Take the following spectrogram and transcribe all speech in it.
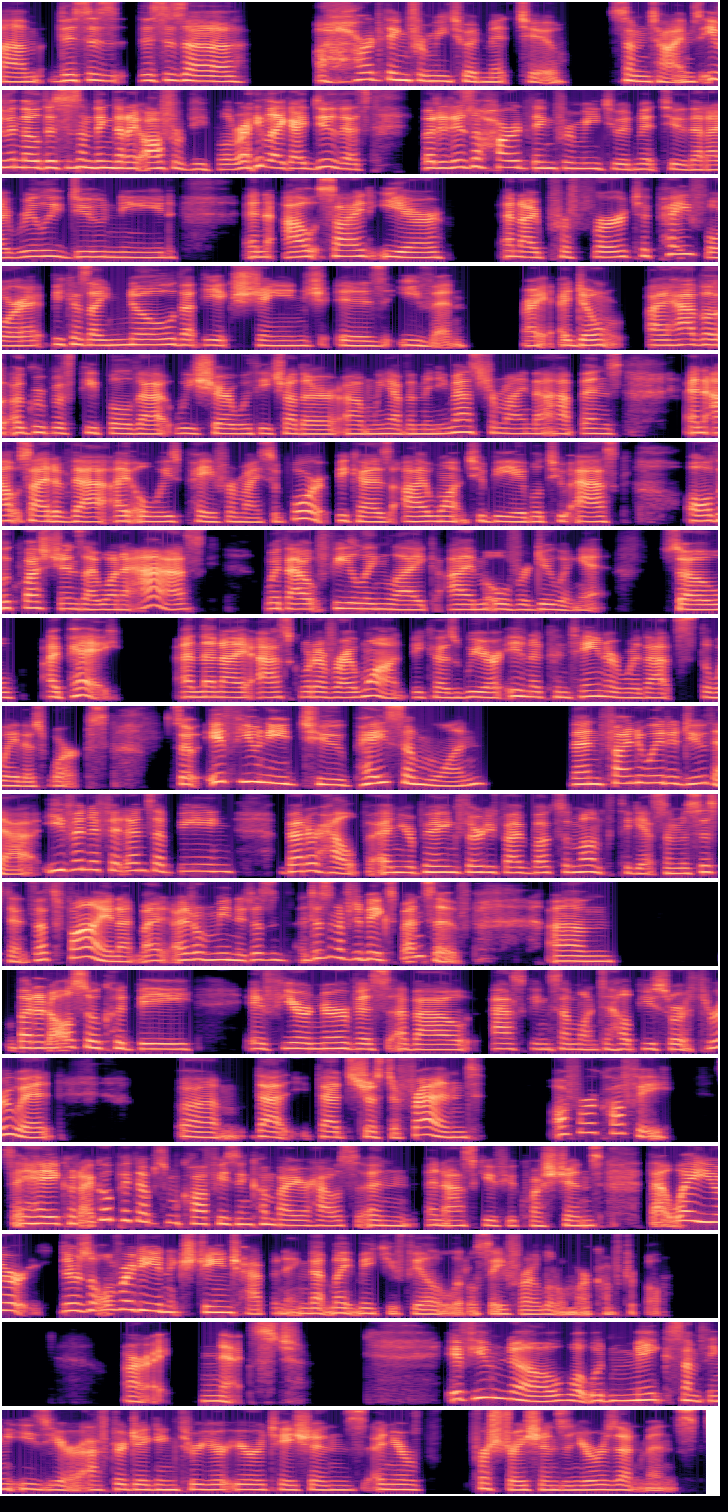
Um, this is this is a a hard thing for me to admit to sometimes, even though this is something that I offer people, right? Like I do this, but it is a hard thing for me to admit to that I really do need an outside ear and I prefer to pay for it because I know that the exchange is even, right? I don't, I have a, a group of people that we share with each other. Um, we have a mini mastermind that happens. And outside of that, I always pay for my support because I want to be able to ask all the questions I want to ask without feeling like I'm overdoing it. So I pay and then I ask whatever I want because we are in a container where that's the way this works. So if you need to pay someone, then find a way to do that. Even if it ends up being BetterHelp and you're paying 35 bucks a month to get some assistance, that's fine. I, I don't mean it doesn't it doesn't have to be expensive. Um, but it also could be if you're nervous about asking someone to help you sort through it, um, that that's just a friend, offer a coffee. Say, hey, could I go pick up some coffees and come by your house and and ask you a few questions? That way, you're there's already an exchange happening that might make you feel a little safer, a little more comfortable. All right, next. If you know what would make something easier after digging through your irritations and your frustrations and your resentments,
